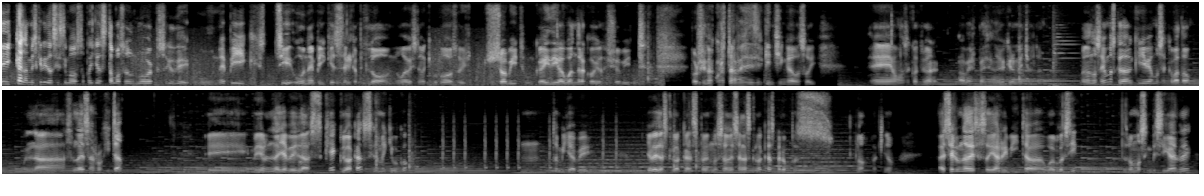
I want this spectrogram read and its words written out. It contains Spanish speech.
Hey, cala mis queridos y estimados topayos, estamos en un nuevo episodio de un Epic, sí, un Epic, es el capítulo 9 si no me equivoco, soy Shobit, aunque ahí diga Wandraco, yo soy Shobit. Por fin una cuarta vez decir quién chingado soy. Eh, Vamos a continuar, a ver, espérense, no, yo quiero me chuta Bueno, nos habíamos quedado en que ya habíamos acabado la sala de esa rojita. Eh, Me dieron la llave de las, ¿qué? ¿Cloacas? Si no me equivoco Mmm, mi llave Llave de las cloacas, pero no sé dónde están las cloacas, pero pues... No, aquí no. Ha de ser una de esas allá arribita o algo así. Entonces vamos a investigarle.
